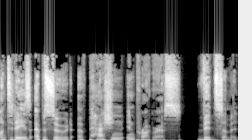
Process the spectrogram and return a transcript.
On today's episode of Passion in Progress, Vid Summit.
